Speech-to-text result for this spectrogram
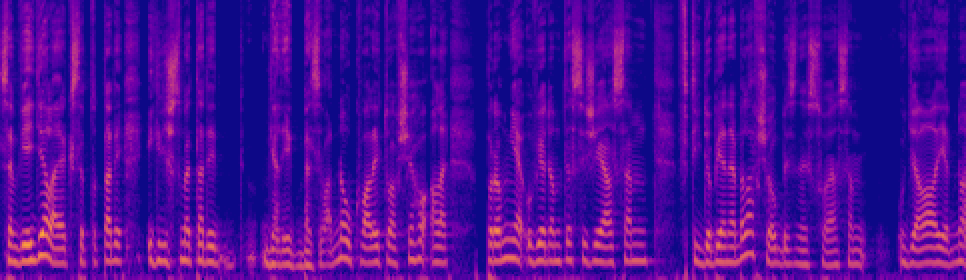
jsem věděla, jak se to tady, i když jsme tady měli bezvadnou kvalitu a všeho, ale pro mě, uvědomte si, že já jsem v té době nebyla v showbiznesu, já jsem udělala jedno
